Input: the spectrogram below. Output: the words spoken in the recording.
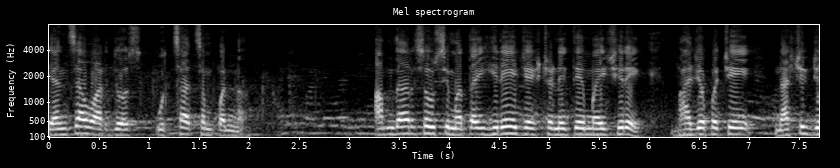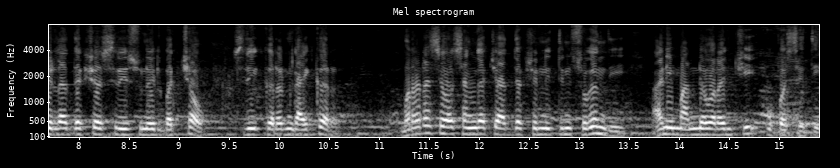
यांचा वाढदिवस उत्साहात संपन्न. आमदार सौ सीमाताई हिरे ज्येष्ठ नेते महेश हिरे भाजपचे नाशिक जिल्हाध्यक्ष श्री सुनील बच्छाव श्री करण गायकर मराठा सेवा संघाचे अध्यक्ष नितीन सुगंधी आणि मान्यवरांची उपस्थिती.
